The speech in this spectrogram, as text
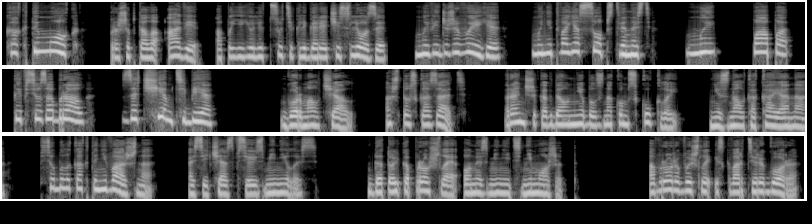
«Как ты мог?» — прошептала Ави, а по ее лицу текли горячие слезы. «Мы ведь живые! Мы не твоя собственность! Мы... Папа, ты все забрал! Зачем тебе?» Гор молчал. А что сказать? Раньше, когда он не был знаком с куклой, не знал, какая она, все было как-то неважно, а сейчас все изменилось. Да только прошлое он изменить не может. Аврора вышла из квартиры Гора.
